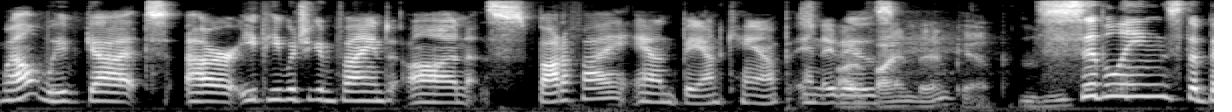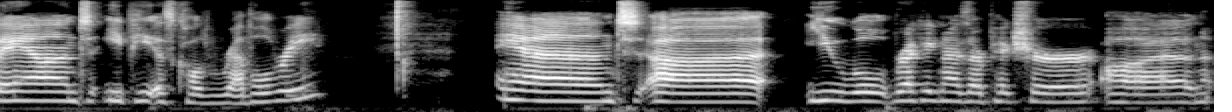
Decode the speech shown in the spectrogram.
Well, we've got our EP, which you can find on Spotify and Bandcamp, and it is Spotify and Bandcamp. Siblings. The band EP is called Revelry, and uh, you will recognize our picture on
